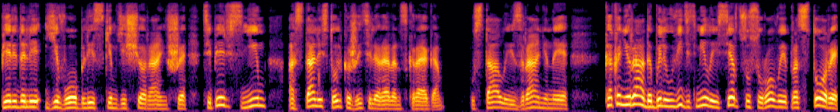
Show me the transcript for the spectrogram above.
передали его близким еще раньше. Теперь с ним остались только жители Ревенскрэга. Усталые, израненные, как они рады были увидеть милые сердцу суровые просторы.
